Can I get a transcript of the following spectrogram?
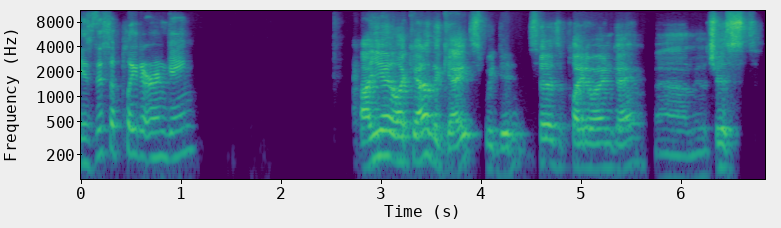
is this a play to earn game? Uh, yeah, like out of the gates, we didn't set as a play to earn game. Um, it was just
